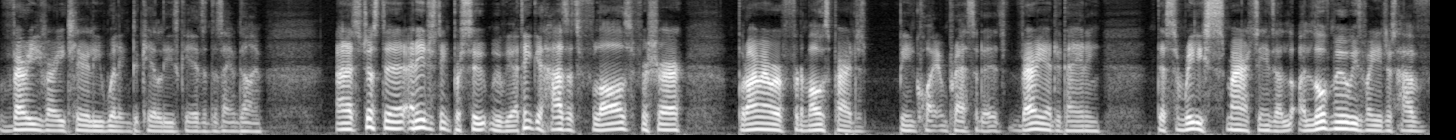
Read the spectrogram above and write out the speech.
very, very clearly willing to kill these kids at the same time. And it's just a, an interesting pursuit movie. I think it has its flaws for sure, but I remember for the most part just being quite impressed with it. It's very entertaining. There's some really smart scenes. I, I love movies where you just have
